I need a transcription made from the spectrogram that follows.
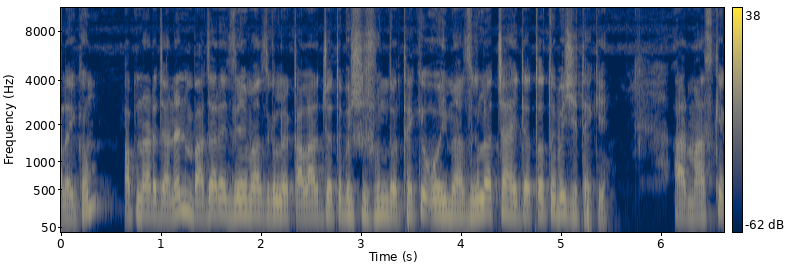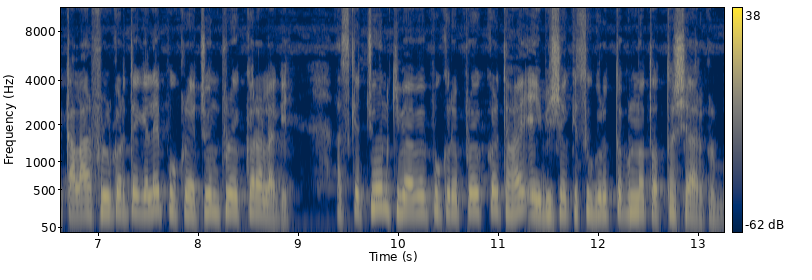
আলাইকুম। আপনারা জানেন বাজারে যে মাছগুলোর কালার যত বেশি সুন্দর থাকে, ওই মাছগুলোর চাহিদা তত বেশি থাকে। আর মাছকে কালারফুল করতে গেলে পুকুরে চুন প্রয়োগ করা লাগে। আজকে চুন কীভাবে পুকুরে প্রয়োগ করতে হয়, এই বিষয়ে কিছু গুরুত্বপূর্ণ তথ্য শেয়ার করব।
